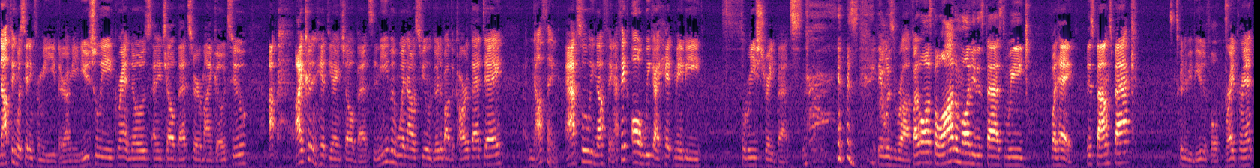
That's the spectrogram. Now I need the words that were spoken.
nothing was hitting for me either. I mean, usually Grant knows NHL bets are my go-to. I, I couldn't hit the NHL bets, and even when I was feeling good about the card that day, nothing, absolutely nothing. I think all week I hit maybe three straight bets. it was it was rough. I lost a lot of money this past week, but hey, this bounce back, it's going to be beautiful, right, Grant?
